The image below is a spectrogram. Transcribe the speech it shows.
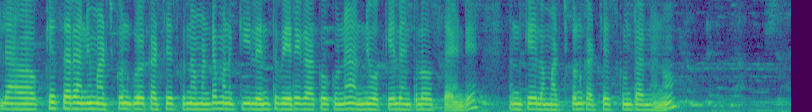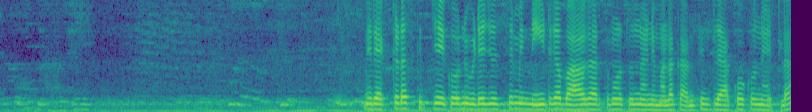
ఇలా ఒకేసారి అన్నీ మడుచుకొని కట్ చేసుకున్నామంటే మనకి లెంత్ వేరే కాకోకుండా అన్నీ ఒకే లెంత్లో వస్తాయండి. అందుకే ఇలా మడుచుకొని కట్ చేసుకుంటాను నేను. మీరు ఎక్కడ స్కిప్ చేయకుండా వీడియో చూస్తే మీకు నీట్గా బాగా అర్థమవుతుందండి. మళ్ళీ కన్ఫ్యూజ్ లేకోకుండా ఎట్లా.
